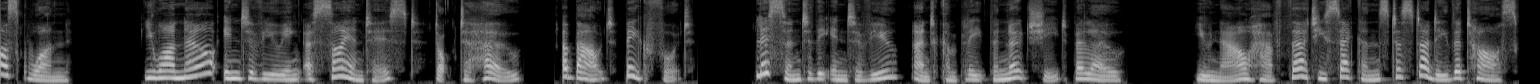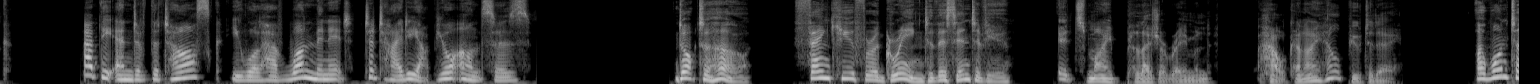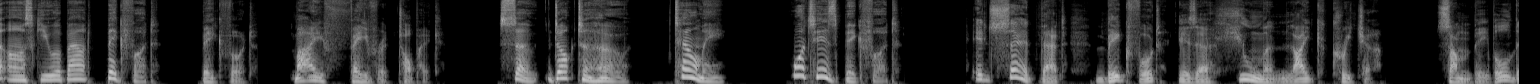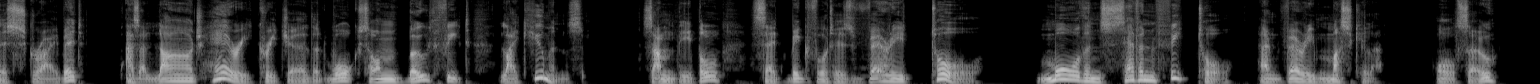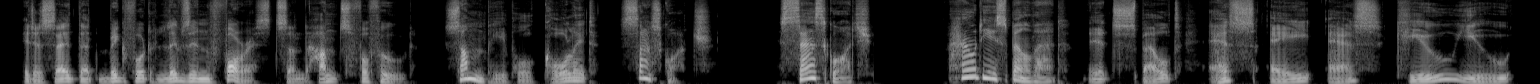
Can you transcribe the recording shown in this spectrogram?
Task 1. You are now interviewing a scientist, Dr. Ho, about Bigfoot. Listen to the interview and complete the note sheet below. You now have 30 seconds to study the task. At the end of the task, you will have one minute to tidy up your answers. Dr. Ho, thank you for agreeing to this interview. It's my pleasure, Raymond. How can I help you today? I want to ask you about Bigfoot. Bigfoot, my favorite topic. So, Dr. Ho, tell me, what is Bigfoot? It's said that Bigfoot is a human like creature. Some people describe it as a large, hairy creature that walks on both feet like humans. Some people said Bigfoot is very tall, more than seven feet tall, and very muscular. Also, it is said that Bigfoot lives in forests and hunts for food. Some people call it Sasquatch. Sasquatch? How do you spell that? It's spelt S A S Q U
